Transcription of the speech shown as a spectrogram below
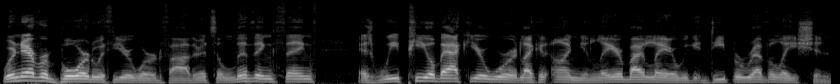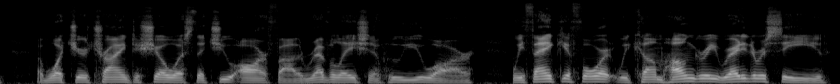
We're never bored with your word, Father. It's a living thing. As we peel back your word like an onion, layer by layer, we get deeper revelation of what you're trying to show us that you are, Father. Revelation of who you are. We thank you for it. We come hungry, ready to receive.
